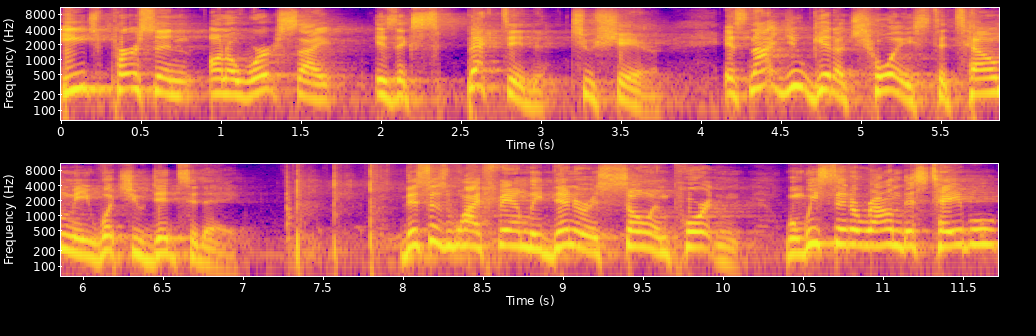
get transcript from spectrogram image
Each person on a work site is expected to share. It's not you get a choice to tell me what you did today. This is why family dinner is so important. When we sit around this table,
